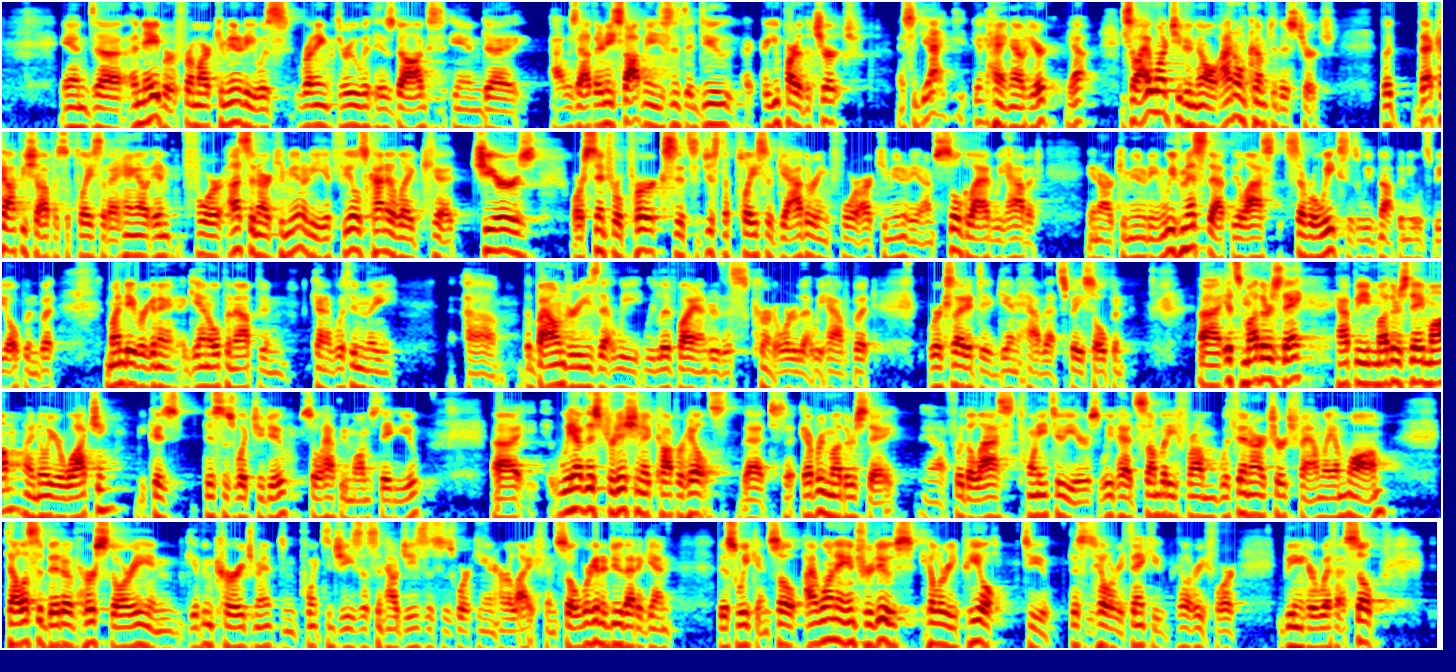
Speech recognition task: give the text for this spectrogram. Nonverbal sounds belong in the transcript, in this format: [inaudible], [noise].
And uh, a neighbor from our community was running through with his dogs. And uh, I was out there and he stopped me and he said, Do Are you part of the church? I said, Yeah, hang out here. Yeah. So I want you to know I don't come to this church, but that coffee shop is a place that I hang out. And for us in our community, it feels kind of like uh, Cheers or Central Perks. It's just a place of gathering for our community. And I'm so glad we have it in our community. And we've missed that the last several weeks as we've not been able to be open. But Monday, we're going to again open up and kind of within the uh, the boundaries that we, we live by under this current order that we have. But we're excited to again have that space open. Uh, it's Mother's Day. Happy Mother's Day, Mom. I know you're watching because this is what you do. So happy Mom's Day to you. Uh, we have this tradition at Copper Hills that every Mother's Day uh, for the last 22 years, we've had somebody from within our church family, a mom, tell us a bit of her story and give encouragement and point to Jesus and how Jesus is working in her life. And so we're going to do that again this weekend. So I want to introduce Hillary Peel to you. This is Hillary. Thank you, Hillary, for being here with us. So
